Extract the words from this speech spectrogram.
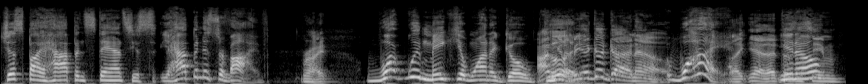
just by happenstance, you, you happen to survive, Right. what would make you want to go good? I'm gonna be a good guy now. Why? Like, yeah, that doesn't know? seem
